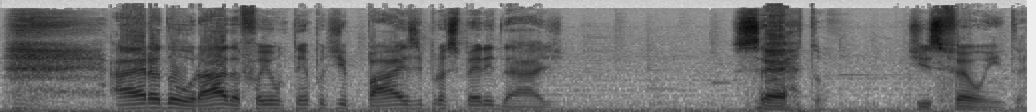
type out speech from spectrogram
A Era Dourada foi um tempo de paz e prosperidade. Certo, disse Felwinter.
